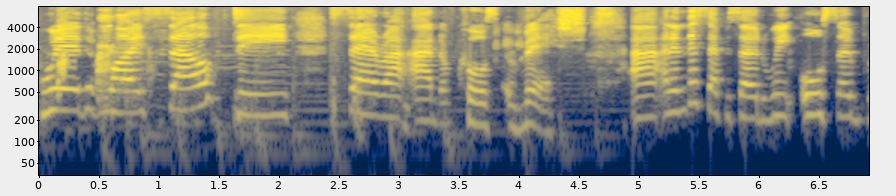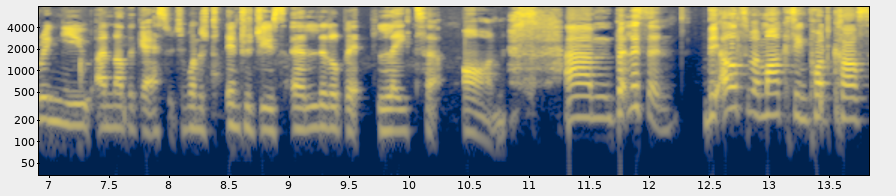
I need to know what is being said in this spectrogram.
With myself, Dee, Sarah, and of course, Vish. Uh, and in this episode, we also bring you another guest, which I want to introduce a little bit later on. Um, but listen, the Ultimate Marketing Podcast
